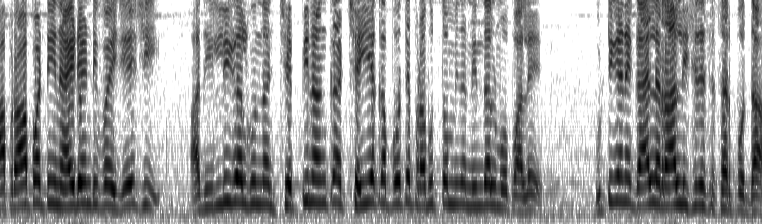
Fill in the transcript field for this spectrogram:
ఆ ప్రాపర్టీని ఐడెంటిఫై చేసి అది ఇల్లీగల్గా ఉందని చెప్పినాక చెయ్యకపోతే ప్రభుత్వం మీద నిందలు మోపాలే. ఉట్టిగానే గాలిలో రాళ్ళు ఇచ్చిరేస్తే సరిపోద్దా?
